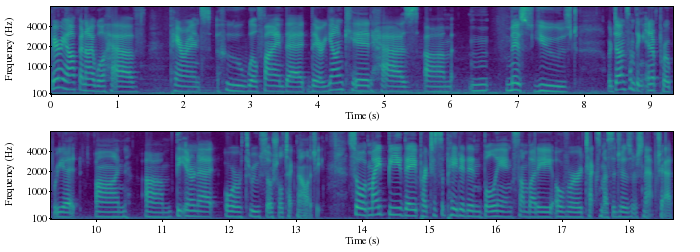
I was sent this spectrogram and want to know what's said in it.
very often I will have parents who will find that their young kid has um, m- misused or done something inappropriate on um, the internet or through social technology. So it might be they participated in bullying somebody over text messages or Snapchat,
